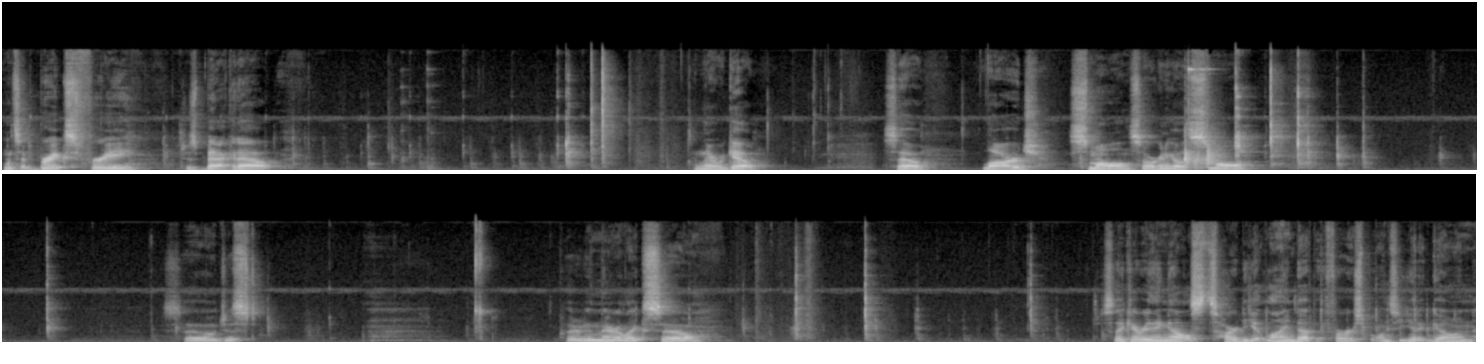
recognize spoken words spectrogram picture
Once it breaks free, just back it out. And there we go. So, large, small, so we're going to go with small. So just Put it in there like so. Just like everything else, it's hard to get lined up at first, but once you get it going,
